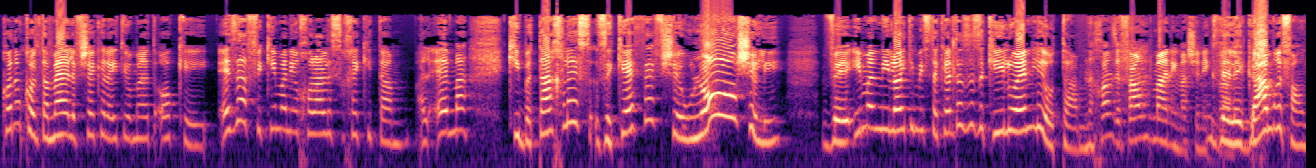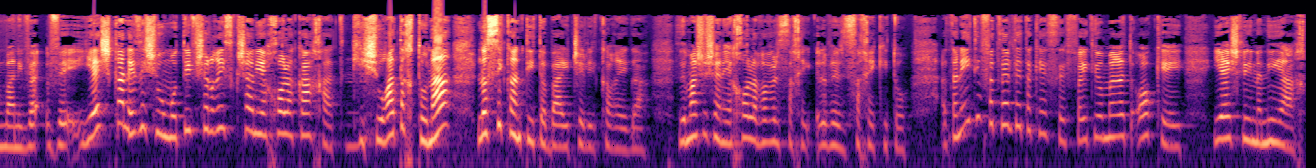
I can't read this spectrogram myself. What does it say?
קודם כל, את המאה אלף שקל הייתי אומרת, אוקיי, איזה אפיקים אני יכולה לשחק איתם? על מה? כי בתכלס זה כסף שהוא לא שלי, ואם אני לא הייתי מסתכלת על זה, זה כאילו אין לי אותם. נכון, זה found money, מה שנקרא. זה לגמרי found money, ויש כאן איזשהו מוטיב של risk שאני יכול לקחת. כי שורה תחתונה, לא סיכנתי את הבית שלי כרגע. זה משהו שאני יכול לבוא ולשחק, ולשחק איתו. אז אני הייתי מפצלת את הכסף, הייתי אומרת, אוקיי, יש לי נניח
